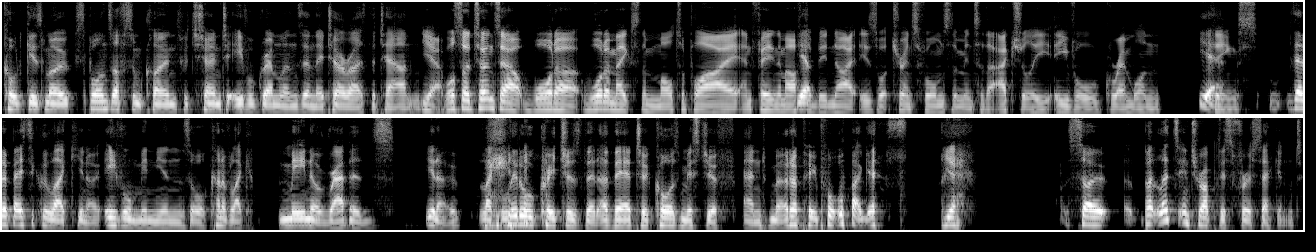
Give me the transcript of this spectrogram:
called Gizmo, spawns off some clones, which turn to evil gremlins, and they terrorize the town. yeah. Well, so it turns out water water makes them multiply, and feeding them after Yep. midnight is what transforms them into the actually evil gremlin yeah, things. that are basically like you know evil minions or kind of like meaner rabbits. You know, like little creatures that are there to cause mischief and murder people. I guess. Yeah, So, but let's interrupt this for a second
